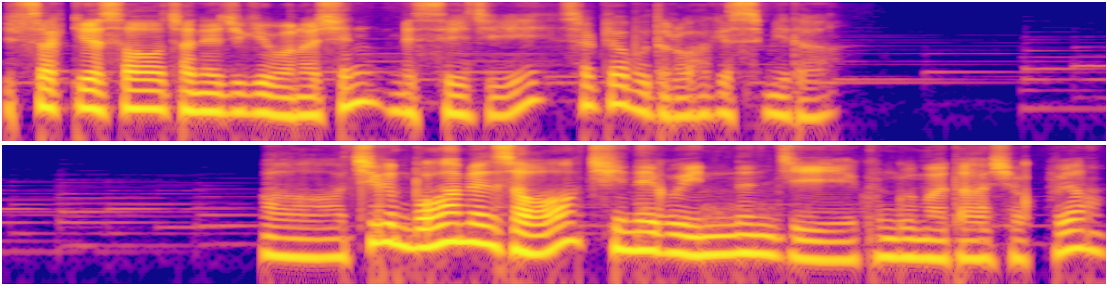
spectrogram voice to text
집사께서 전해주기 원하신 메시지 살펴보도록 하겠습니다. 어, 지금 뭐 하면서 지내고 있는지 궁금하다 하셨고요.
